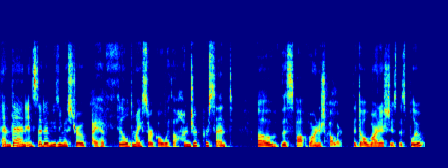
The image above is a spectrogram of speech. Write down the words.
And then instead of using a stroke, I have filled my circle with 100% of the spot varnish color. The dull varnish is this blue.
